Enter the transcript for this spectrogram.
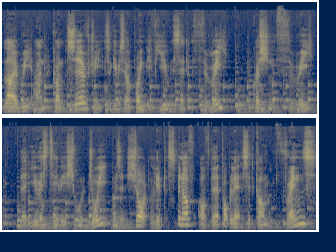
library, and conservatory. So give yourself a point if you said three. Question three. The US TV show Joey was a short lived spin off of the popular sitcom Friends.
